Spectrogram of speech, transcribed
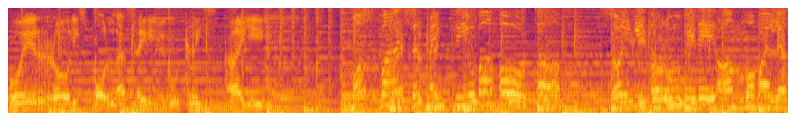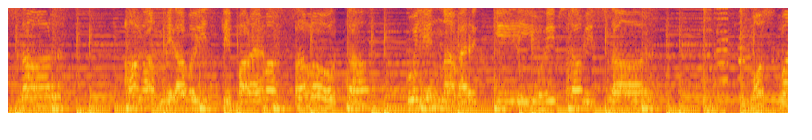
kui roolis polla selge kui kristall. Moskva eksperimenti juba ootab, solgi toru pidi ammu paljas saar. aga mida võidki paremat sa loota, kui linnavärki juhib Savisaar. Moskva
